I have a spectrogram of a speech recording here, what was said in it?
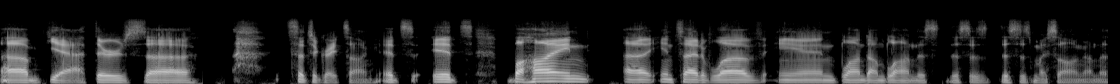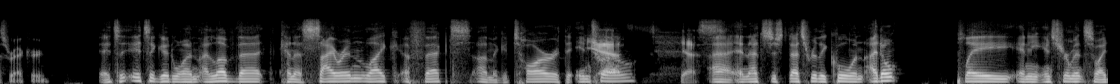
Um, yeah, there's uh, such a great song. It's it's behind uh, Inside of Love and Blonde on Blonde. This this is this is my song on this record. It's a, it's a good one. I love that kind of siren like effect on the guitar at the intro. Yes. uh, and that's just that's really cool. And I don't play any instruments, so I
